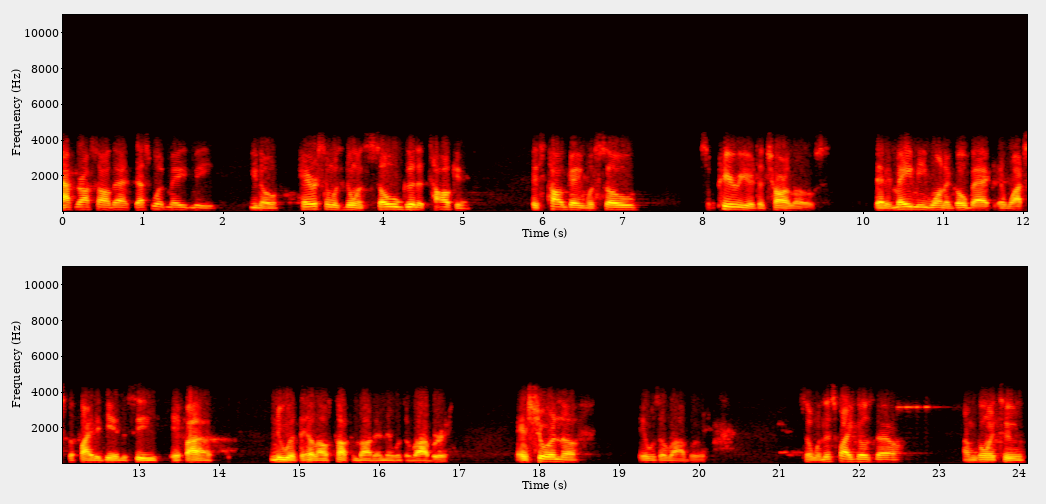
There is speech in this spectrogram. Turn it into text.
After I saw that, that's what made me, you know, Harrison was doing so good at talking. His talk game was so superior to Charlo's that it made me want to go back and watch the fight again to see if I knew what the hell I was talking about and there was a robbery. And sure enough, it was a robbery. So when this fight goes down, I'm going to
